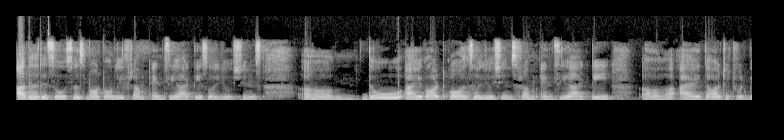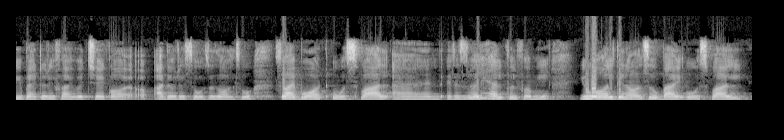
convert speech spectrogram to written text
other resources not only from ncert solutions. Um, though i got all solutions from ncert uh, i thought it would be better if i would check uh, other resources also. So i bought Oswaal and it is really helpful for me. You all can also buy Oswaal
